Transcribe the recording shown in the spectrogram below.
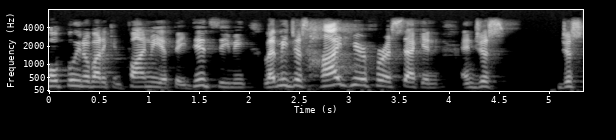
Hopefully nobody can find me if they did see me. Let me just hide here for a second and just just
